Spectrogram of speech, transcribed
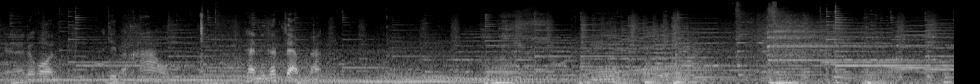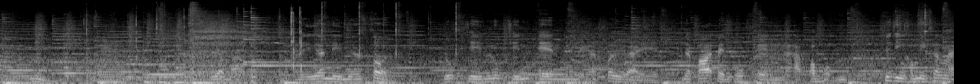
เห็นไหมทุกคนกินกับข้าวแค่นี้ก็แจ่มนะ นนี้ก็มีเนื้อสด ลูกชิ้น ลูกชิ้นเอ็นเนื้อเปื่อยแล้วก็เป็นพวกเอ็นนะครับเพราะผมที่จริงเขามีเครื่องใน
